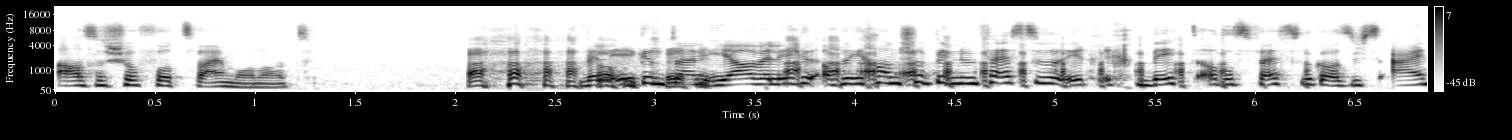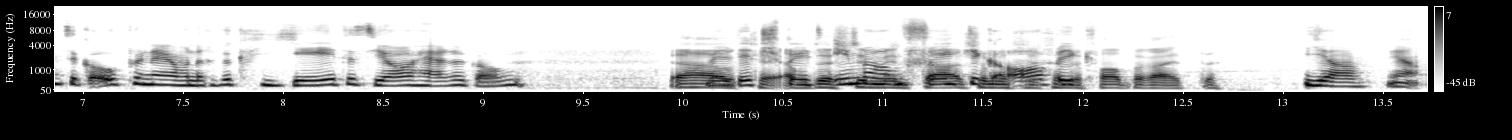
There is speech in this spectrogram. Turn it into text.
Also schon vor zwei Monaten. weil irgendwann, ja, weil ich, aber ich kann schon bei einem Festival, ich, ich will an das Festival gehen. Es ist das einzige Open Air, wo ich wirklich jedes Jahr hergehe. Ja, Weil dort okay. spielt du hast immer am Freitagabend- vorbereiten Ja, ja.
